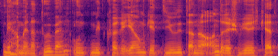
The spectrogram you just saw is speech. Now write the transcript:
wir haben einen Naturwein und mit Korea umgeht die Judith dann eine andere Schwierigkeit.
